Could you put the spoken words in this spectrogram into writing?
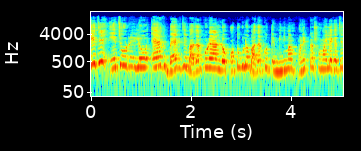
এই যে এঁচড় নিল, এক ব্যাগ যে বাজার করে আনলো অতগুলো বাজার করতে মিনিমাম অনেকটা সময় লেগেছে।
